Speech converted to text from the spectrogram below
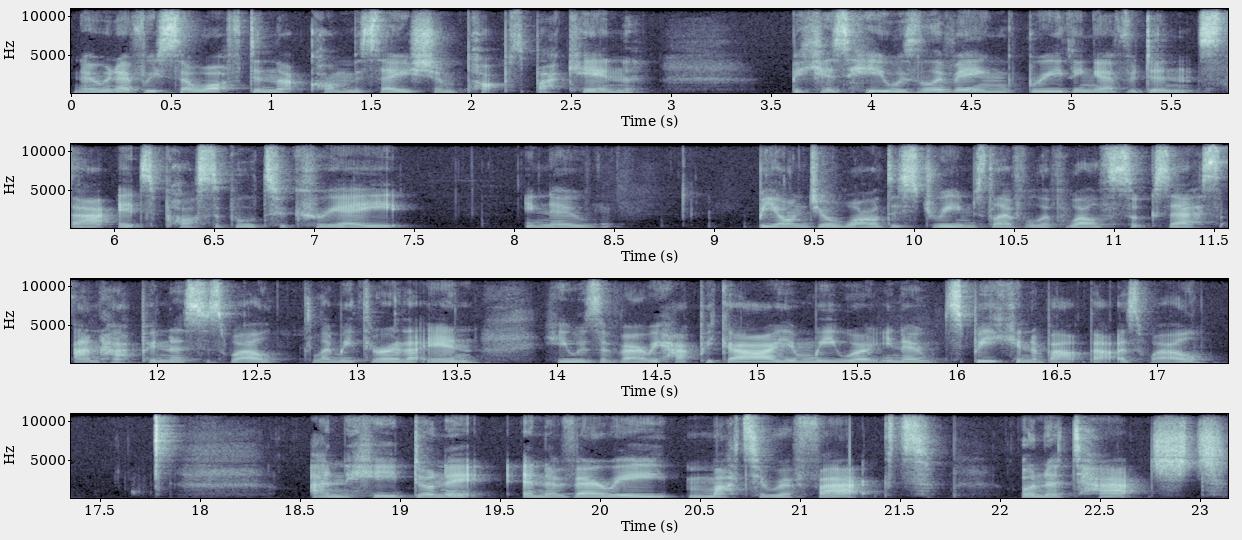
You know, and every so often that conversation pops back in because he was living, breathing evidence that it's possible to create, you know, beyond your wildest dreams level of wealth, success, and happiness as well. Let me throw that in. He was a very happy guy, and we were, you know, speaking about that as well. And he'd done it in a very matter of fact, unattached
